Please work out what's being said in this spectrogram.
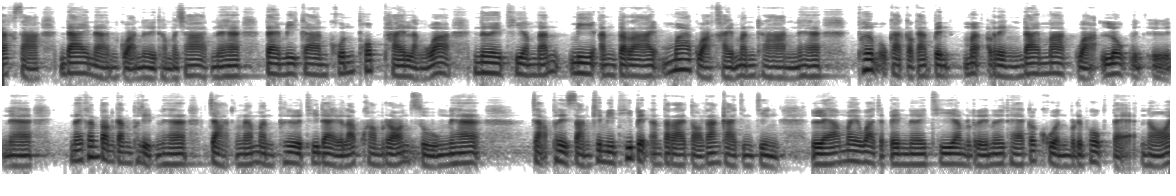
รักษาได้นานกว่าเนยธรรมชาตินะฮะแต่มีการค้นพบภายหลังว่า เนยเทียมนั้นมีอันตรายมากกว่าไขมันทรานนะฮะเพิ่มโอกาสก่อการเป็นมะเร็งได้มากกว่าโรคอื่นๆนะฮะในขั้นตอนการผลิตนะฮะจากน้ำมันพืชที่ได้รับความร้อนสูงนะฮะ จะผลิตสารเคมีที่เป็นอันตรายต่อร่างกายจริง ๆ แล้วไม่ว่าจะเป็นเนยเทียม หรือเนยแท้ก็ควรบริโภคแต่น้อย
